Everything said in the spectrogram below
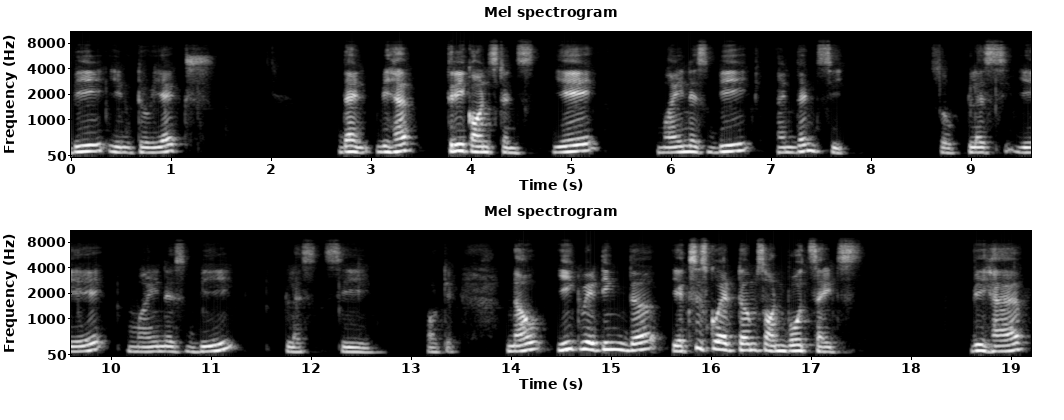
b into x. Then we have three constants a minus b and then c. So plus a minus b plus c. Okay. Now equating the x square terms on both sides. We have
